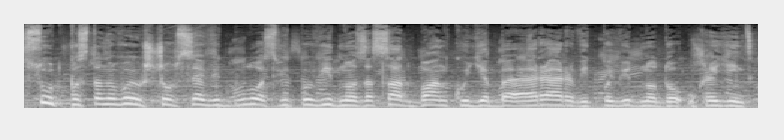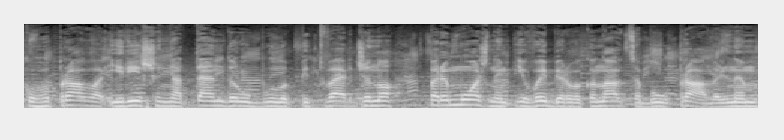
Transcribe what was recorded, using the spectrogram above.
Суд постановив, що все відбулось відповідно засад банку ЄБРР, відповідно до українського права, і рішення тендеру було підтверджено переможним, і вибір виконавця був правильним.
